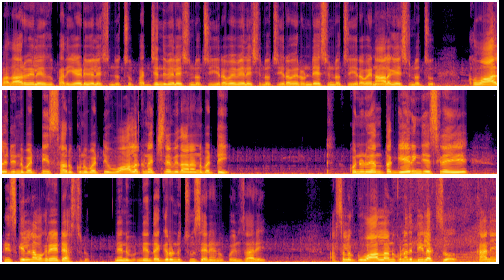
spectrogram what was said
పదహారు వేలు వేసి పదిహేడు వేలు వేసిండొచ్చు పద్దెనిమిది వేలు వేసిండొచ్చు ఇరవై వేలు వేసిండొచ్చు ఇరవై రెండు వేసిండొచ్చు ఇరవై నాలుగు వేసి ఉండొచ్చు. క్వాలిటీని బట్టి సరుకును బట్టి వాళ్ళకు నచ్చిన విధానాన్ని బట్టి కొన్ని నువ్వు ఎంత గేడింగ్ చేసినవి తీసుకెళ్ళినా ఒక రేట్ వేస్తాడు. నేను నేను దగ్గర ఉండి చూశాను నేను పోయినసారి. అసలు వాళ్ళు అనుకున్నది డీలక్స్ కానీ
